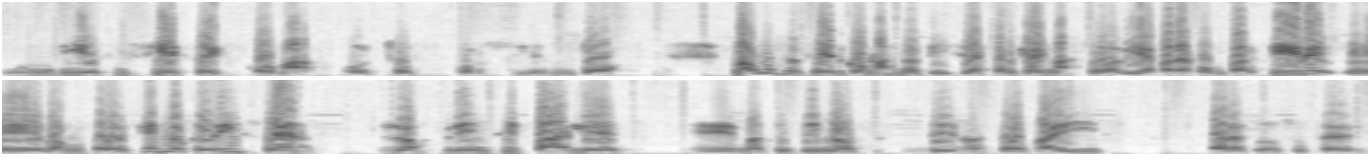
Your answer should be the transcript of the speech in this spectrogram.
un 17,8%. Vamos a seguir con más noticias, porque hay más todavía para compartir. Eh, vamos a ver qué es lo que dicen los principales eh, matutinos de nuestro país para todos ustedes.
